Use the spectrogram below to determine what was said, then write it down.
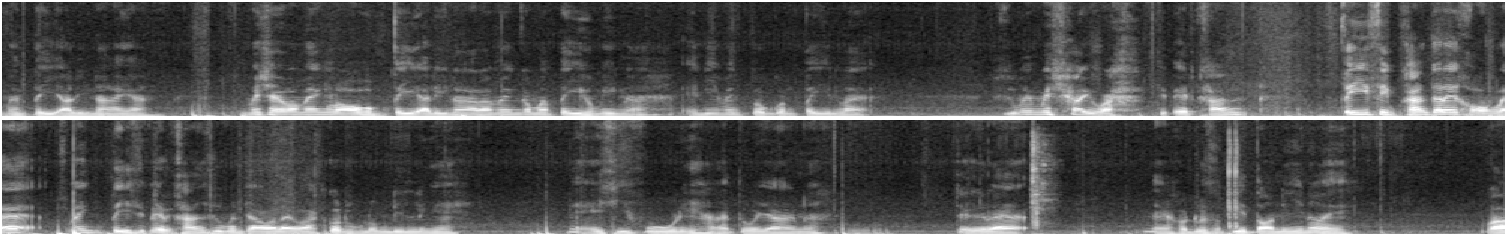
แม่งตีอารีนายังไม่ใช่ว่าแม่งรอผมตีอารีนาแล้วแม่งก็มาตีผมอีกนะไอ้นี่แม่งตัวกวนตีนแล้วคือแม่งไม่ใช่ว่ะสิบเอ็ดครั้ง ตีสิบครั้งก็ได้ของแล้วแม่งตีสิบเอ็ดครั้งคือมันจะเอาอะไรวะกดผมลงดินหรือไงเนี่ย ไอชิฟูนี่หาตัวยากนะ เจอแล้วไหนเขาดูสปีดตอนนี้หน่อย ว่า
